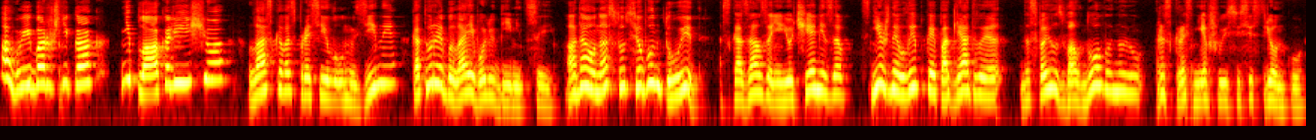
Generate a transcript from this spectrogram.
а вы, барышни, как? Не плакали еще?» — ласково спросил он у Зины, которая была его любимицей. «Она у нас тут все бунтует», — сказал за нее Чемизов, с нежной улыбкой поглядывая на свою взволнованную, раскрасневшуюся сестренку,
